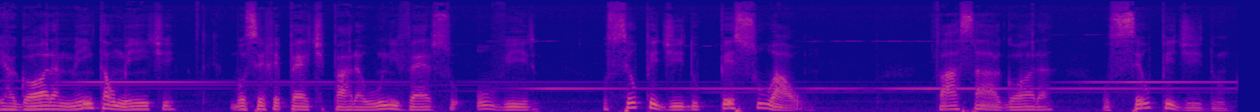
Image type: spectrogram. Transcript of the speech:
E agora mentalmente você repete para o universo ouvir o seu pedido pessoal. Faça agora o seu pedido.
